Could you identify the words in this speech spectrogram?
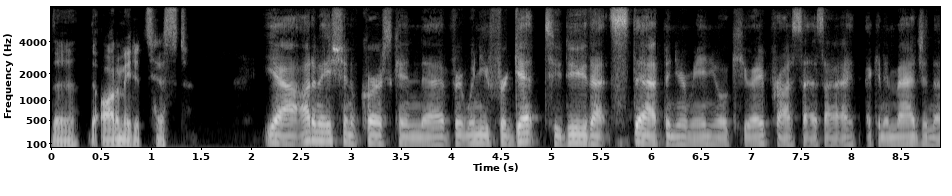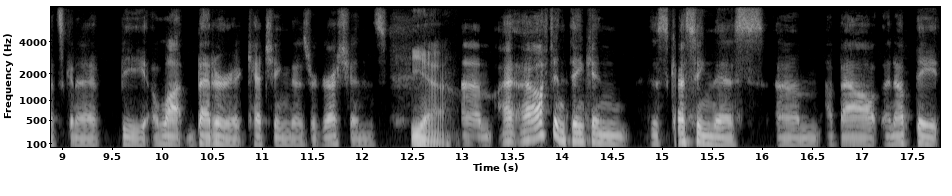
the the automated test. Yeah, automation, of course, can uh, for, when you forget to do that step in your manual QA process, I, I can imagine that's going to be a lot better at catching those regressions. Yeah. Um, I, I, often think in discussing this um, about an update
